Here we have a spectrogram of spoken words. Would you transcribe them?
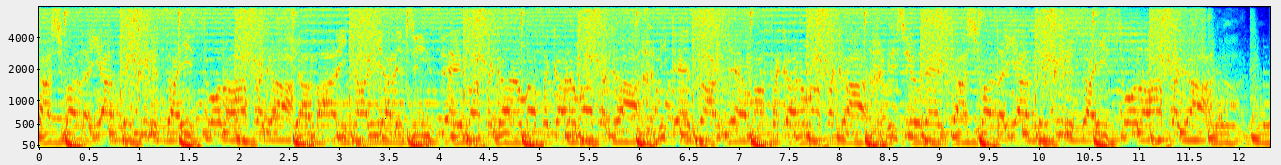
経ちまたやってくるさいつもの朝が。山あり谷あり人生まさかのまさかのまさか。2点3点まさかのまさか。20年経ちまたやってくるさいつもの朝が。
